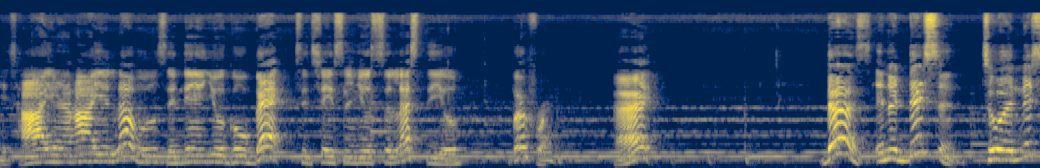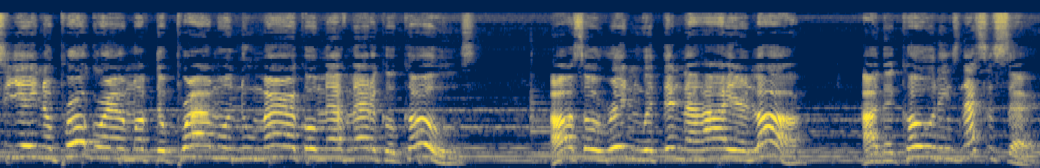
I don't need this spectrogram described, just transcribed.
it's higher and higher levels, and then you'll go back to chasing your celestial birthright. Alright? Thus, in addition to initiating a program of the primal numerical mathematical codes, also written within the higher law, are the codings necessary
